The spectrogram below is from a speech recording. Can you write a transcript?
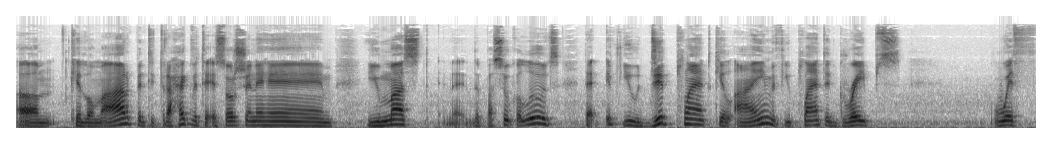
um, kelomar pentitrahek v'te'esor shenehem." You must. The pasuk alludes that if you did plant kilaim, if you planted grapes with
